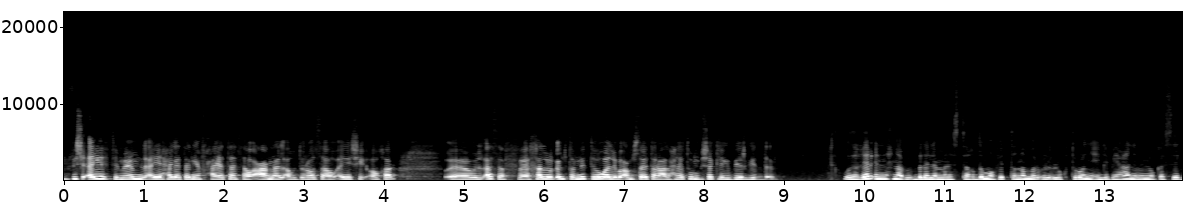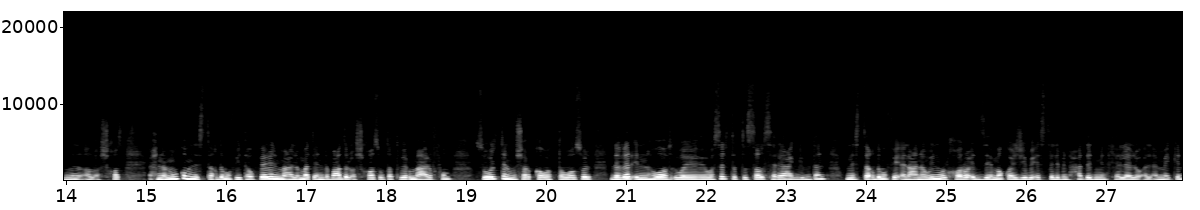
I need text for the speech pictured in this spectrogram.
مفيش أي اهتمام لأي حاجة تانية في حياتها سواء عمل أو دراسة أو أي شيء آخر. وللأسف آه، خلوا الإنترنت هو اللي بقى مسيطر على حياتهم بشكل كبير جدا. وده غير إن إحنا بدل ما نستخدمه في التنمر الإلكتروني اللي بيعاني منه كثير من الأشخاص إحنا ممكن نستخدمه في توفير المعلومات عند بعض الأشخاص وتطوير معارفهم سهولة المشاركة والتواصل. ده غير إن هو و- وسيلة اتصال سريعة جدا. بنستخدمه في العناوين والخرائط زي موقع GPS اللي بنحدد من خلاله الأماكن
